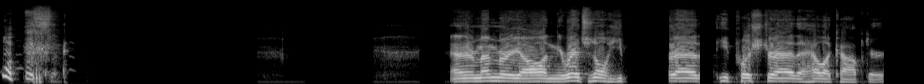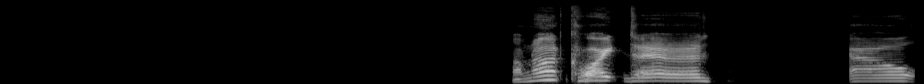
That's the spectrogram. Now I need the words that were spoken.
What was that? And remember, y'all, in the original, he pushed her out, he pushed her out of the helicopter. I'm not quite dead. Ow.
